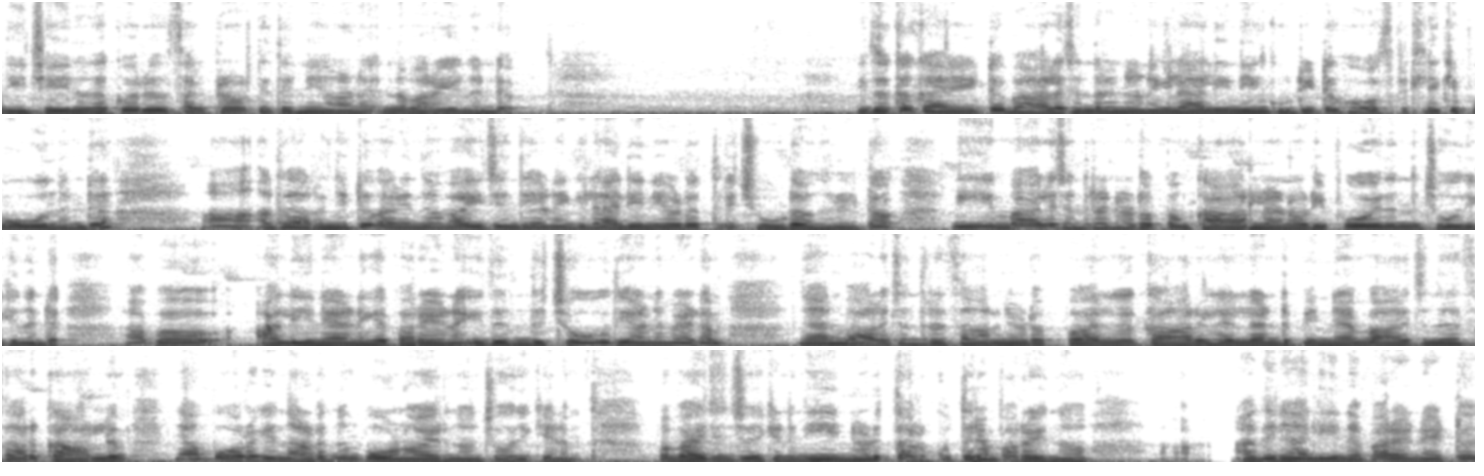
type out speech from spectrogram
നീ ചെയ്യുന്നതൊക്കെ ഒരു സൽപ്രവൃത്തി തന്നെയാണ് എന്ന് പറയുന്നുണ്ട്. ഇതൊക്കെ കഴിഞ്ഞിട്ട് ബാലചന്ദ്രൻ ആണെങ്കിൽ അലീനയും കൂട്ടിയിട്ട് ഹോസ്പിറ്റലിലേക്ക് പോകുന്നുണ്ട്. അത് അറിഞ്ഞിട്ട് വരുന്ന വൈജന്തി ആണെങ്കിൽ അലീനയോട് ഒത്തിരി ചൂടാവുന്നുണ്ട് കേട്ടോ. നീയും ബാലചന്ദ്രനോടൊപ്പം കാറിലാണോ ഈ പോയതെന്ന് ചോദിക്കുന്നുണ്ട്. അപ്പോൾ അലീന ആണെങ്കിൽ പറയണം ഇത് എന്ത് ചോദ്യമാണ് മാഡം? ഞാൻ ബാലചന്ദ്രൻ സാറിനോടൊപ്പം അല്ലാണ്ട് പിന്നെ ബാലചന്ദ്രൻ സാർ കാറിലും ഞാൻ പുറകെ നടന്നും പോകണമായിരുന്നു എന്ന് ചോദിക്കണം. അപ്പോൾ വൈജൻ ചോദിക്കണം നീ എന്നോട് തർക്കുത്തരം പറയുന്നോ? അതിന് അലീനെ പറയണ കേട്ടോ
